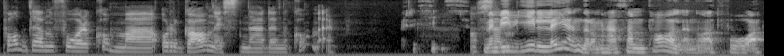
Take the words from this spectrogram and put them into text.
podden får komma organiskt när den kommer. Precis. Och Men sen- vi gillar ju ändå de här samtalen och att få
